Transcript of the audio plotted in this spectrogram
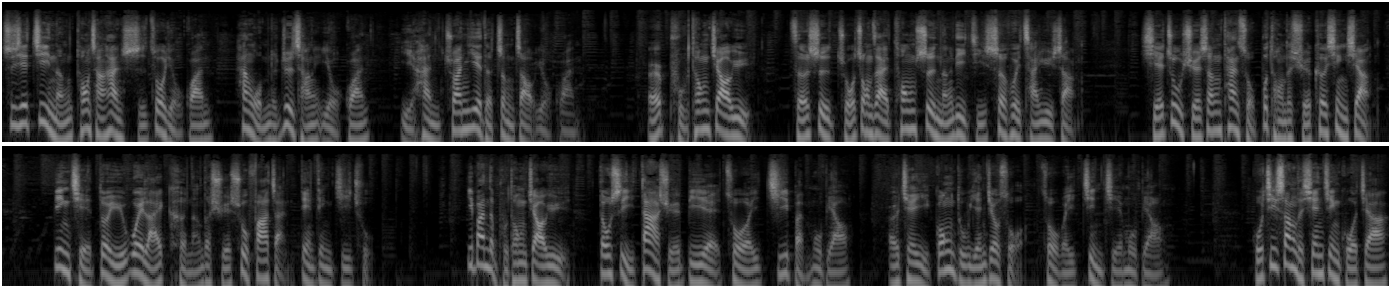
这些技能通常和实作有关，和我们的日常有关，也和专业的证照有关；而普通教育，则是着重在通识能力及社会参与上，协助学生探索不同的学科现象，并且对于未来可能的学术发展奠定基础。一般的普通教育都是以大学毕业作为基本目标，而且以攻读研究所作为进阶目标。国际上的先进国家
